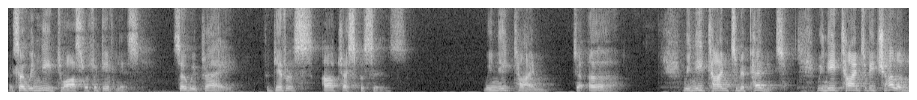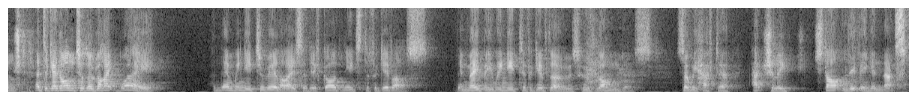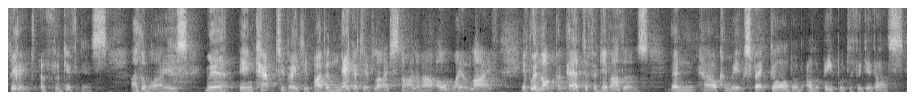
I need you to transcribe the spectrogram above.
And so we need to ask for forgiveness. So we pray, forgive us our trespasses. We need time to err. We need time to repent. We need time to be challenged and to get on to the right way. And then we need to realize that if God needs to forgive us, then maybe we need to forgive those who've wronged us. So we have to actually start living in that spirit of forgiveness. Otherwise, we're being captivated by the negative lifestyle of our old way of life. If we're not prepared to forgive others, then how can we expect God or other people to forgive us?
